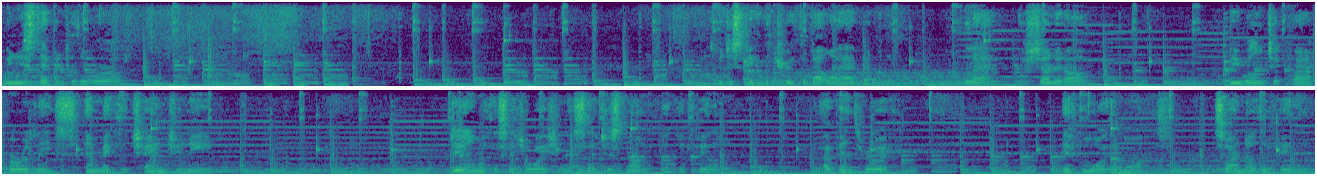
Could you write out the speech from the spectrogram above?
when you step into the world. You speak the truth about what happened? Laugh or shun it off? be willing to cry for release and make the change you need. Dealing with a situation as such is not a good feeling. I've been through it, if more than once, so I know the feeling.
